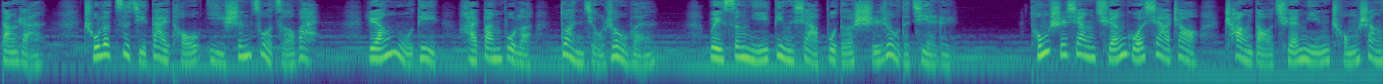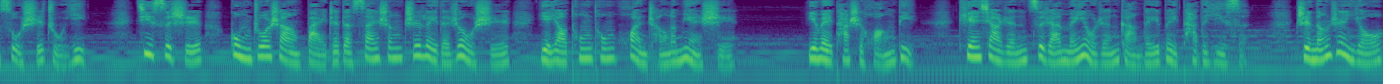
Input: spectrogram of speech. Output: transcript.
当然，除了自己带头以身作则外，梁武帝还颁布了断酒肉文，为僧尼定下不得食肉的戒律，同时向全国下诏，倡导全民崇尚素食主义。祭祀时供桌上摆着的三牲之类的肉食，也要通通换成了面食，因为他是皇帝。天下人自然没有人敢违背他的意思，只能任由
